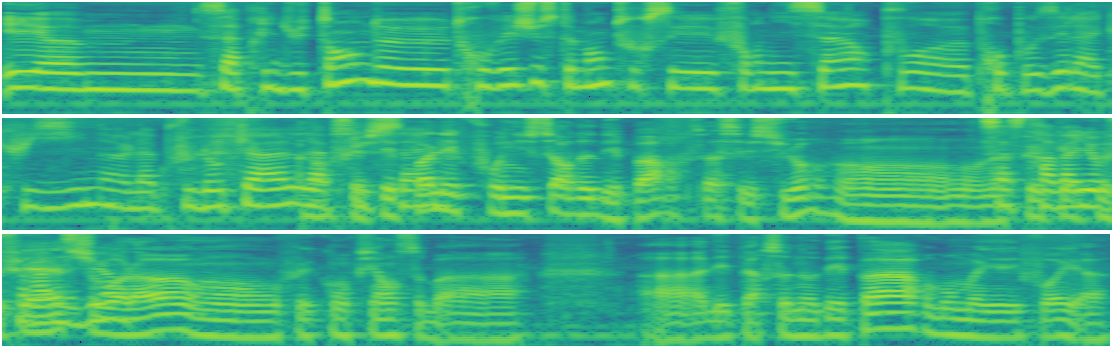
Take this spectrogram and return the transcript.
Et euh, ça a pris du temps de trouver justement tous ces fournisseurs pour euh, proposer la cuisine la plus locale, la plus saine? pas les fournisseurs de départ, ça c'est sûr. On, ça se travaille au fur et à mesure? Voilà, on fait confiance bah, à des personnes au départ. Bon, bah, des fois il y a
